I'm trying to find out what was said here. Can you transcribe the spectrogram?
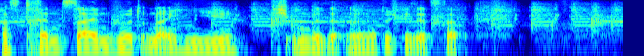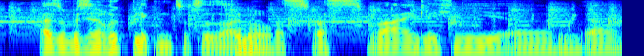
was Trend sein wird und eigentlich nie sich äh, durchgesetzt hat. Also ein bisschen rückblickend sozusagen. Genau. Was, was war eigentlich nie, äh, mhm. ja,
